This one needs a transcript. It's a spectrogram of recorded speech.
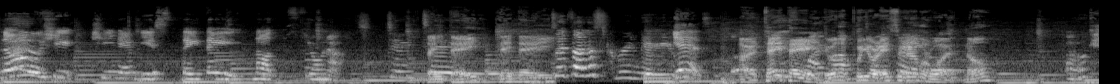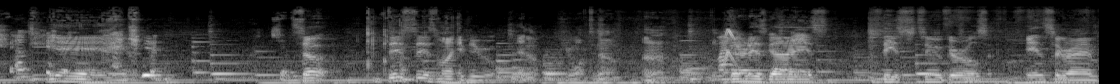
No, she she name is Tay Tay, not Jonah. Tay Tay Tay Tay. So it's not a screen name. Yes. All right, Tay Tay. Do you wanna put your Instagram or what? No. Oh, okay. Okay. Yeah, yeah, yeah, yeah. yeah. So this is my if you you know if you want to know. I don't know. There it is, guys. These two girls, Instagram.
